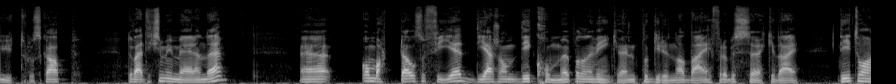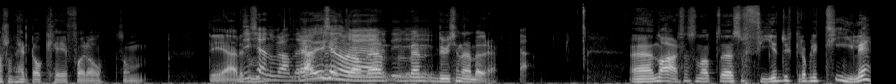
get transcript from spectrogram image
utroskap. Du veit ikke så mye mer enn det. Uh, og Martha og Sofie de sånn De kommer på denne vinkvelden pga. deg, for å besøke deg. De to har sånn helt ok forhold. Sånn, de, er De liksom, kjenner hverandre, Ja, de men kjenner ikke- hverandre, de- men du kjenner dem bedre. Ja. Eh, nå er det sånn at eh, Sofie dukker opp litt tidlig.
